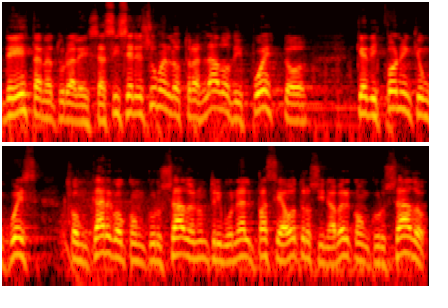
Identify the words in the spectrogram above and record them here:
de esta naturaleza. Si se le suman los traslados dispuestos que disponen que un juez con cargo concursado en un tribunal pase a otro sin haber concursado,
